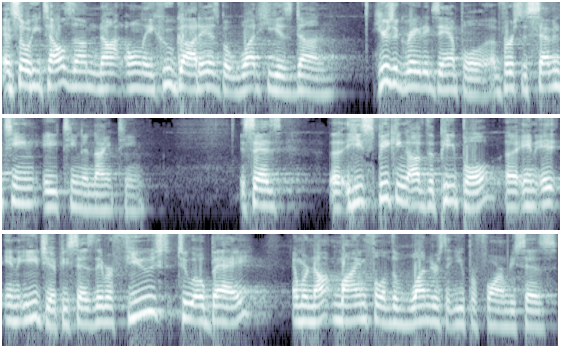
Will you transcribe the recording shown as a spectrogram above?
And so he tells them not only who God is, but what he has done. Here's a great example verses 17, 18, and 19. It says, uh, he's speaking of the people uh, in, in Egypt. He says, they refused to obey and we're not mindful of the wonders that you performed. He says,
